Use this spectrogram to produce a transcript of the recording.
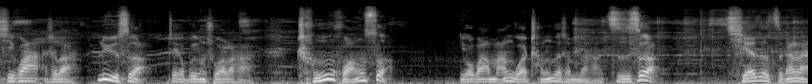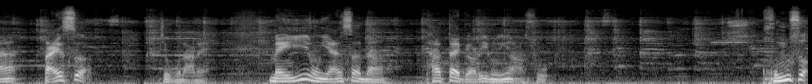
西瓜是吧？绿色这个不用说了哈。橙黄色有吧？芒果、橙子什么的哈。紫色茄子、紫甘蓝。白色就五大类。每一种颜色呢，它代表着一种营养素。红色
